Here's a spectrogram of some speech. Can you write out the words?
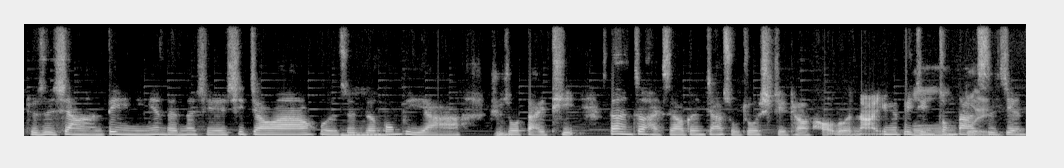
就是像电影里面的那些细胶啊，或者是人工皮啊，去做代替。当然，这还是要跟家属做协调讨论啊，因为毕竟重大事件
